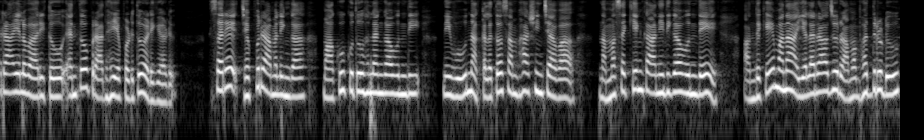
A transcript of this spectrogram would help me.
రాయలవారితో ఎంతో ప్రాధేయపడుతూ అడిగాడు. సరే చెప్పు రామలింగ మాకు కుతూహలంగా ఉంది. నీవు నక్కలతో సంభాషించావా? నమ్మశక్యం కానిదిగా ఉందే. అందుకే మన అయ్యలరాజు రామభద్రుడు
